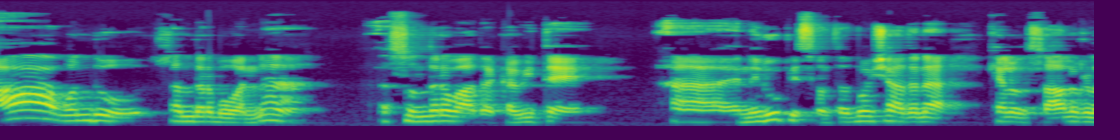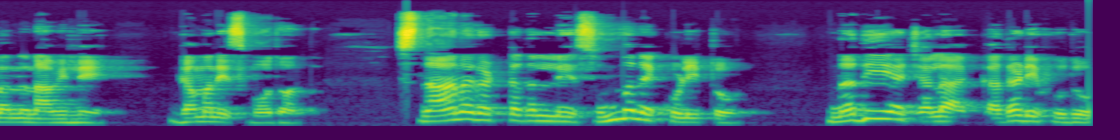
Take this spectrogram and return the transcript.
ಆ ಒಂದು ಸಂದರ್ಭವನ್ನ ಸುಂದರವಾದ ಕವಿತೆ ನಿರೂಪಿಸುವಂಥದ್ದು. ಬಹುಶಃ ಅದನ್ನ ಕೆಲವು ಸಾಲುಗಳನ್ನು ನಾವಿಲ್ಲಿ ಗಮನಿಸಬಹುದು ಅಂತ. ಸ್ನಾನಘಟ್ಟದಲ್ಲಿ ಸುಮ್ಮನೆ ಕುಳಿತು ನದಿಯ ಜಲ ಕದಡಿಹುದು,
